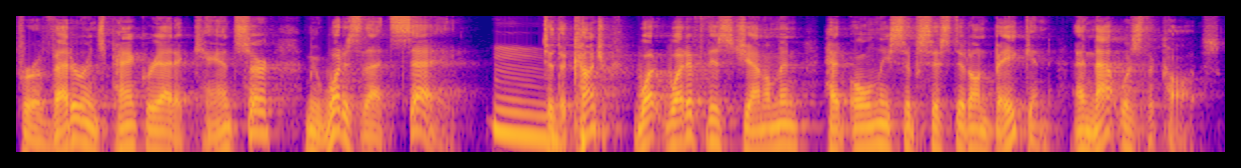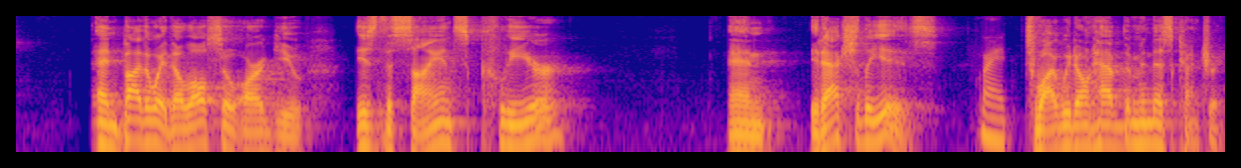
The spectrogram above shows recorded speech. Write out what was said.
for a veteran's pancreatic cancer? I mean, what does that say? Mm. To the country, what what if this gentleman had only subsisted on bacon and that was the cause? And by the way, they'll also argue is the science clear? And it actually is. Right. It's why we don't have them in this country.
